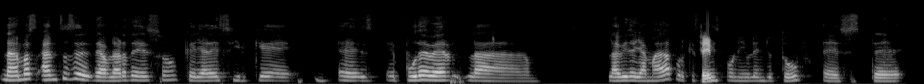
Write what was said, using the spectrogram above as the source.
nada más antes de, hablar de eso, quería decir que eh, pude ver la, la videollamada porque está disponible en YouTube. Este,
